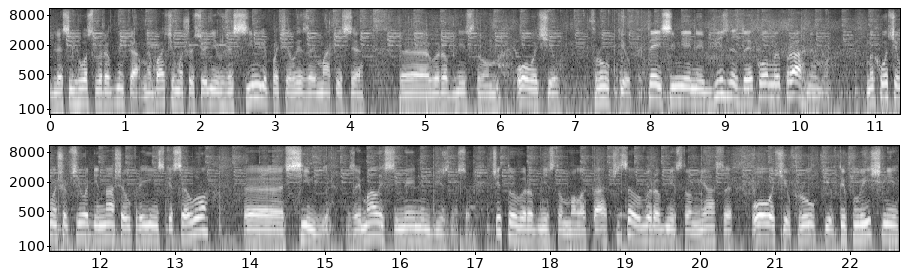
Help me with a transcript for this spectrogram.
для сільгоспвиробника. Ми бачимо, що сьогодні вже сім'ї почали займатися виробництвом овочів, фруктів. Той сімейний бізнес, до якого ми прагнемо. Ми хочемо, щоб сьогодні наше українське село е, сім'ї займалися сімейним бізнесом, чи то виробництвом молока, чи це виробництвом м'яса, овочів, фруктів, тепличні,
